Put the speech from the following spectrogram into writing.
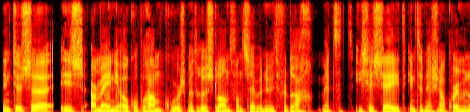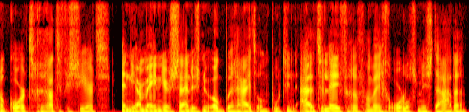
Intussen is Armenië ook op ramkoers met Rusland, want ze hebben nu het verdrag met het ICC, het International Criminal Court, geratificeerd. En die Armeniërs zijn dus nu ook bereid om Poetin uit te leveren vanwege oorlogsmisdaden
